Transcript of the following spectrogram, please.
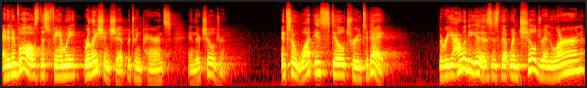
And it involves this family relationship between parents and their children. And so, what is still true today? The reality is, is that when children learn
